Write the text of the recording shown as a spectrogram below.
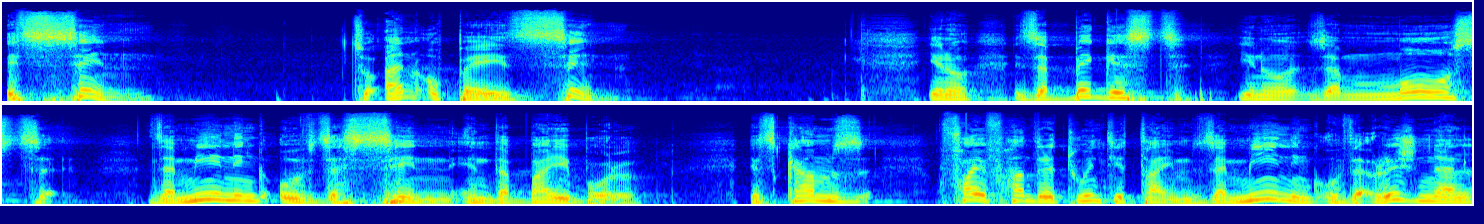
It's sin. To unobey is sin. You know, the biggest, you know, the most, the meaning of the sin in the Bible, it comes 520 times. The meaning of the original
